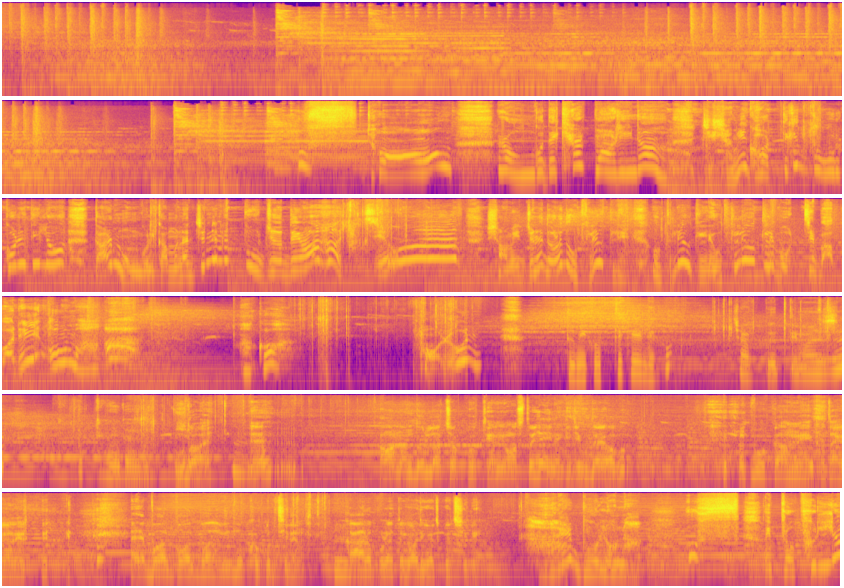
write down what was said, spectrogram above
রঙ্গ দেখে আর পারি না। যে স্বামী ঘর থেকে দূর করে দিল তার মঙ্গল কামনার জন্য আমরা পুজো দেওয়া হচ্ছে। স্বামীর জন্য দরদ উঠলে উঠলে উঠলে উঠলে উঠলে উঠলে পড়ছে বাবারে ও মা মাগো মরণ। তুমি করতে গেলে গো? চক্রবর্তী মাসে উদয়। উদয়? হ্যাঁ? আমার নাম দুর্লভ চক্রবর্তী। আমি অস্ত যাই নাকি যে উদয় হব? বোকা মেয়ে কোথাকারের। আরে বল বল বল আমি লক্ষ্য করছিলাম। কার ওপর এত গজগজ করছিলি? আর বলো না। উফ ওই প্রফুল্ল?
